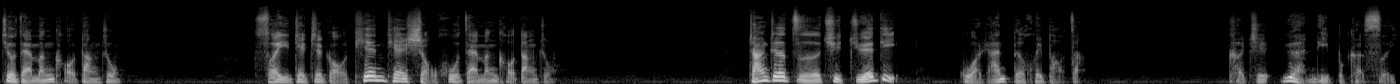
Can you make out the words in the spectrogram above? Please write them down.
就在门口当中。所以这只狗天天守护在门口当中。长者子去掘地，果然得回宝藏。可知愿力不可思议。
